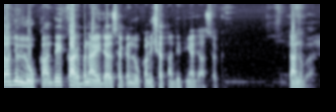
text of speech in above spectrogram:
ਤਾਂ ਜੋ ਲੋਕਾਂ ਦੇ ਘਰ ਬਣਾਏ ਜਾ ਸਕਣ, ਲੋਕਾਂ ਨੂੰ ਛੱਤਾਂ ਦਿੱਤੀਆਂ ਜਾ ਸਕਣ। ਧੰਨਵਾਦ।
